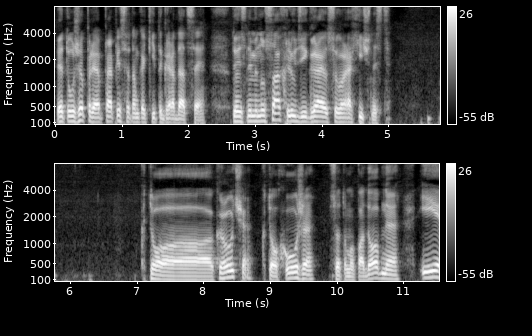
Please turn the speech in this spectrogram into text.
это уже прописывают там какие-то градации. То есть на минусах люди играют в иерархичность. Кто круче, кто хуже, все тому подобное. И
